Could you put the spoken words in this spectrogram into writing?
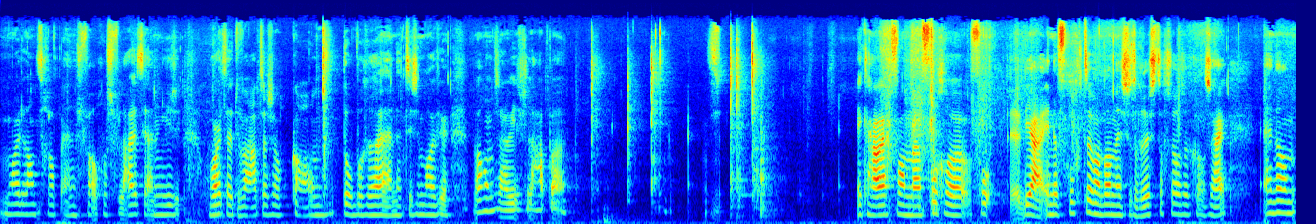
mooi landschap en vogels fluiten en je hoort het water zo kalm dobberen en het is mooi weer. Waarom zou je slapen? Ik hou echt van uh, vroege, vro uh, ja, in de vroegte, want dan is het rustig, zoals ik al zei. En dan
